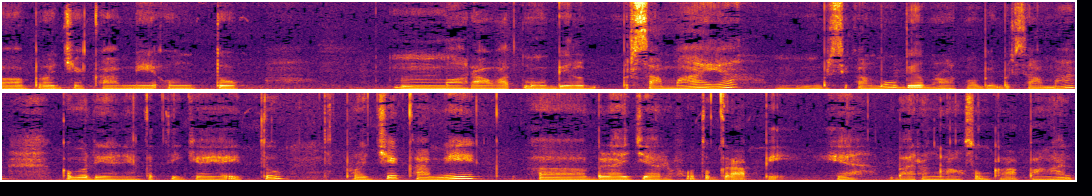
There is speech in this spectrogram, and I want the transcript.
uh, project kami untuk um, merawat mobil bersama ya membersihkan mobil merawat mobil bersama. Kemudian yang ketiga yaitu project kami uh, belajar fotografi ya bareng langsung ke lapangan.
